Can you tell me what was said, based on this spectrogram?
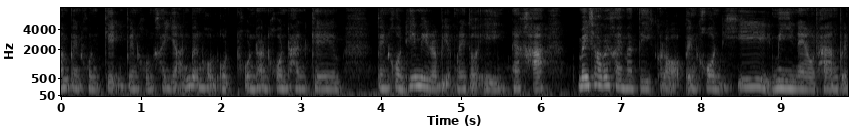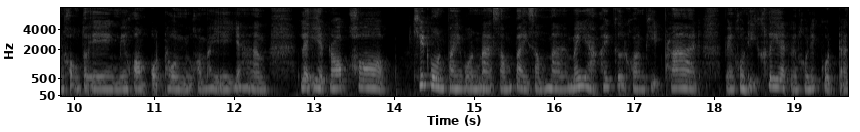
ำเป็นคนเก่ง เป็นคนขยัน เป็นคนอดทนทันคนทันเกม เป็นคนที่มีระเบียบในตัวเองนะคะไม่ชอบให้ใครมาตีกรอบ เป็นคนที่มีแนวทางเป็นของตัวเอง มีความอดทน มีความพยายาม ละเอียดรอบคอบ คิดวนไปวนมาซ้ำไปซ้ำมา ไม่อยากให้เกิดความผิดพลาด เป็นคนที่เครียด เป็นคนที่กดดัน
